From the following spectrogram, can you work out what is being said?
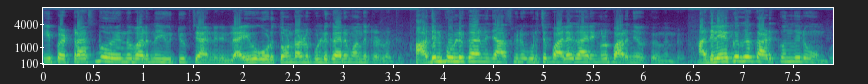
ഈ പെട്രാസ് ബോയ് എന്ന് പറയുന്ന യൂട്യൂബ് ചാനലിൽ ലൈവ് കൊടുത്തുകൊണ്ടാണ് പുള്ളിക്കാരൻ വന്നിട്ടുള്ളത്. അതിൽ പുള്ളിക്കാരൻ ജാസ്മിനെ കുറിച്ച് പല കാര്യങ്ങളും പറഞ്ഞു വെക്കുന്നുണ്ട്. അതിലേക്കൊക്കെ കടക്കുന്നതിന് മുമ്പ്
